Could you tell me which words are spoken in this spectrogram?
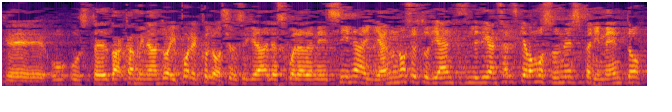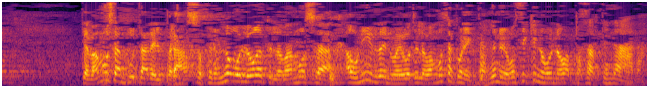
que usted va caminando ahí por el Colosio, enseguida a la escuela de medicina, y a unos estudiantes le digan, ¿sabes qué? Vamos a un experimento te vamos a amputar el brazo, pero luego, luego te lo vamos a, unir de nuevo, te lo vamos a conectar de nuevo, así que no, no va a pasarte nada.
